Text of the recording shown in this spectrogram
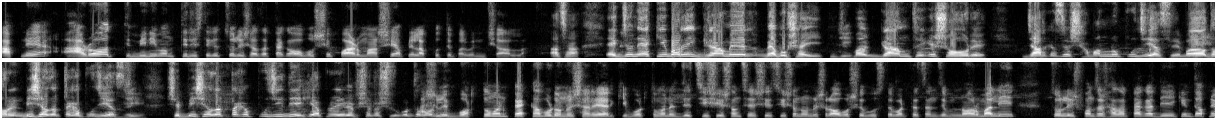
আপনি আরও মিনিমাম তিরিশ থেকে চল্লিশ হাজার টাকা অবশ্যই পার মাসে আপনি লাভ করতে পারবেন ইনশাআল্লাহ। আচ্ছা একজন একেবারেই গ্রামের ব্যবসায়ী বা গ্রাম থেকে শহরে যার কাছে সামান্য পুঁজি আছে বা ধরেন বিশ হাজার টাকা পুঁজি আছে সে বিশ হাজার টাকা পুঁজি দিয়ে কি আপনার এই ব্যবসাটা শুরু করতে পারবেন বর্তমান প্রেক্ষাপট অনুসারে আর কি। বর্তমানে যে সিচুয়েশন সেই সিচুয়েশন অনুসারে অবশ্যই বুঝতে পারতেছেন যে নর্মালি চল্লিশ পঞ্চাশ হাজার টাকা দিয়ে কিন্তু আপনি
